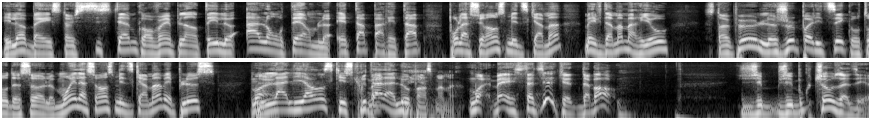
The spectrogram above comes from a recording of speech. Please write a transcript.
Et là, ben, c'est un système qu'on veut implanter là, à long terme, là, étape par étape, pour l'assurance médicaments. Mais évidemment, Mario, c'est un peu le jeu politique autour de ça. là. Moins l'assurance médicaments, mais plus Ouais. l'alliance qui est scrutée à la loupe en ce moment. Ouais, ben, c'est-à-dire que d'abord, j'ai beaucoup de choses à dire.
